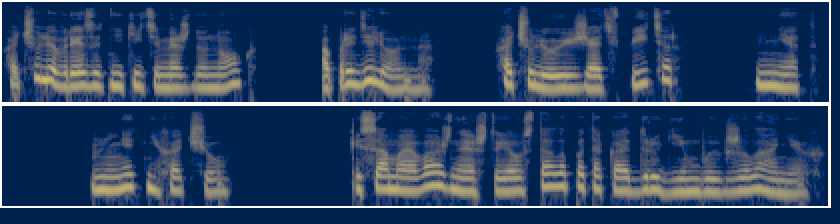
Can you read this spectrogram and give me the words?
Хочу ли врезать Никите между ног? Определенно. Хочу ли уезжать в Питер? Нет. Нет, не хочу. И самое важное, что я устала потакать другим в их желаниях.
